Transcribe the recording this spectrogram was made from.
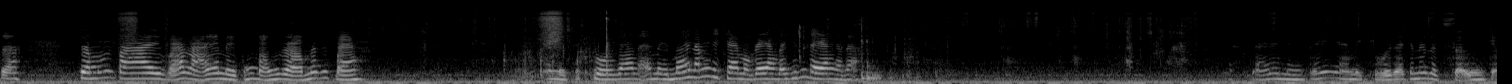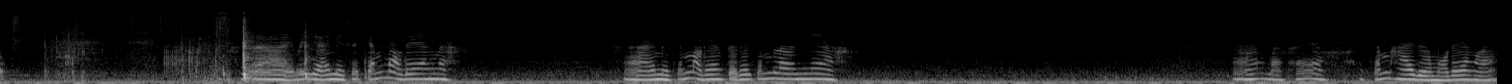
à, xem móng tay, vả lại em mì cũng bận rộn đó các bạn. Em mì sẽ chùi ra nè, em mì mới nắm cái chai màu đen đã dính đen rồi đó. Để em mì tí nha mì chùi ra cho nó lịch sự một chút rồi bây giờ em mình sẽ chấm màu đen nè. Rồi em mình chấm màu đen từ đây chấm lên nha. Đó, bạn thấy không? Chấm hai đường màu đen là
